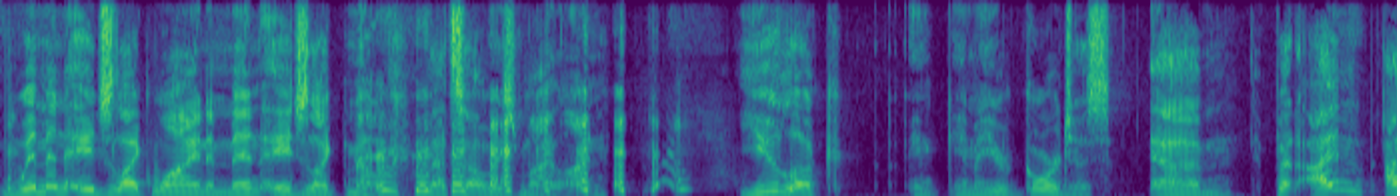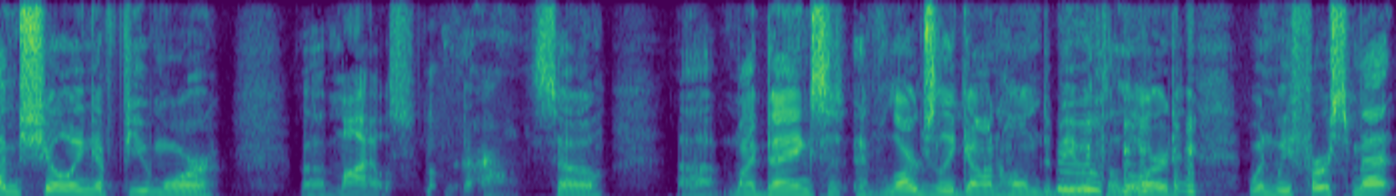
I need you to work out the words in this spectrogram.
women age like wine and men age like milk. That's always my line. You look, I mean, you're gorgeous, um, but I'm I'm showing a few more uh, miles. So uh, my bangs have largely gone home to be with the Lord. When we first met,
